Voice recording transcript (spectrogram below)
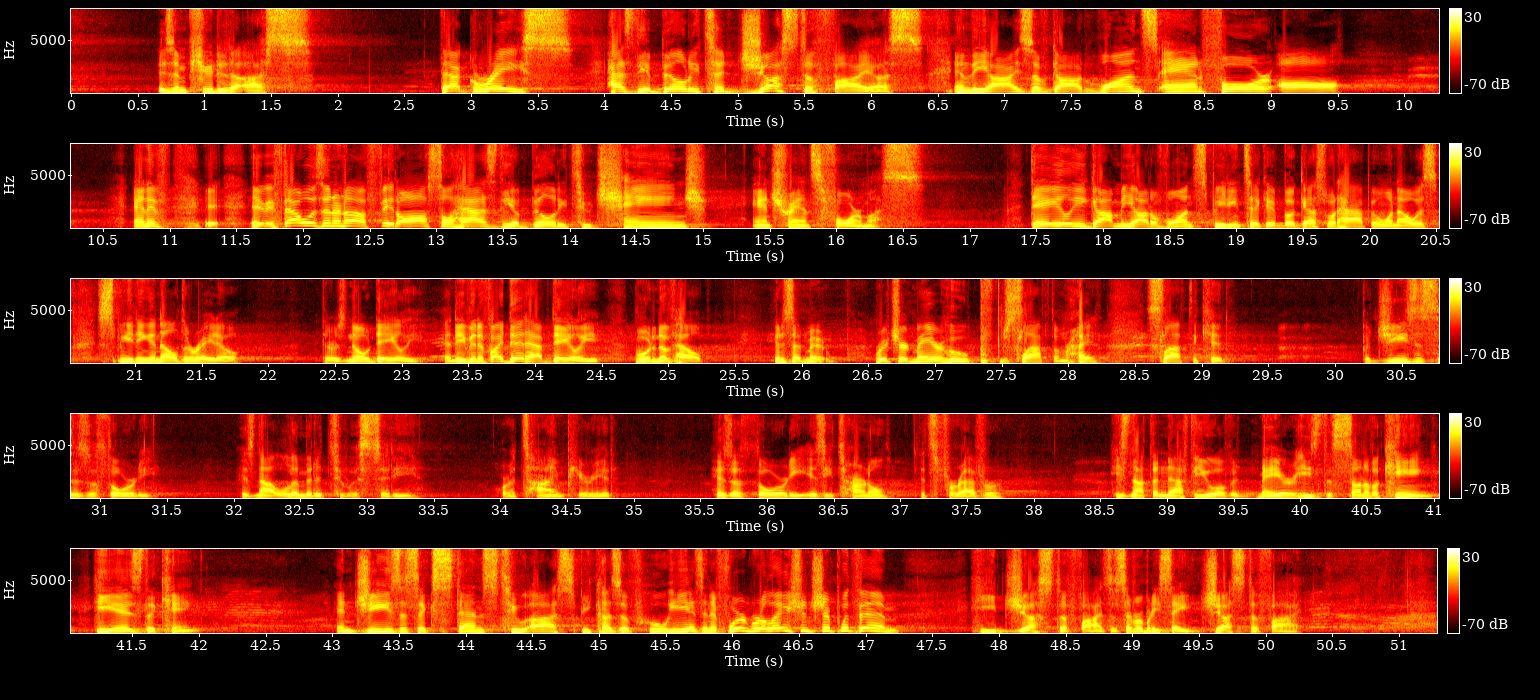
is imputed to us. That grace has the ability to justify us in the eyes of God once and for all. And if, if that wasn't enough, it also has the ability to change and transform us. Daley got me out of one speeding ticket, but guess what happened when I was speeding in El Dorado? There was no daily. And even if I did have daily, it wouldn't have helped. It said, Richard Mayer who? Just slapped him, right? Slapped the kid. But Jesus' authority is not limited to a city or a time period. His authority is eternal, it's forever. He's not the nephew of a mayor, he's the son of a king. He is the king. And Jesus extends to us because of who he is. And if we're in relationship with him, he justifies us. Everybody say, justify.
